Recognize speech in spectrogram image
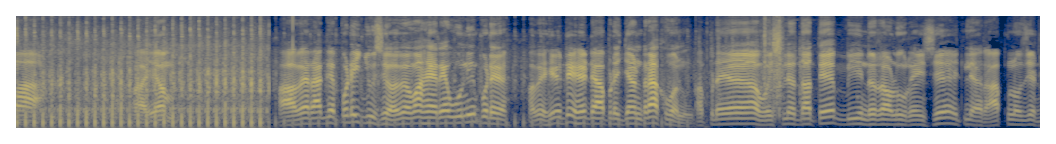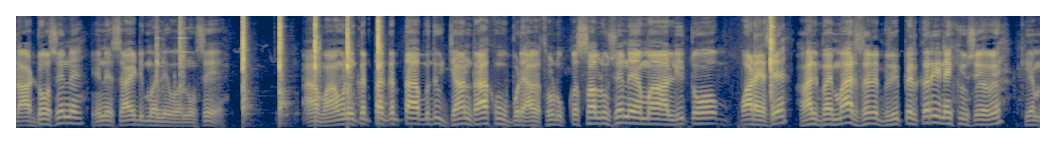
હા હા, એમ. હવે રાગે પડી ગયું છે. હવે વાહે રહેવું નહીં પડે. હવે હેઠે હેઠે આપણે ધ્યાન રાખવાનું. આપણે વૈસલે દાંતે બી નરાળું રહે છે. એટલે આપનો જે દાઢો છે ને, એને સાઈડમાં લેવાનો છે. આ વાવણી કરતા કરતા આ બધું ધ્યાન રાખવું પડે. આ થોડું કસાલું છે ને એમાં લીટો પાડે છે. હાલ ભાઈ માર સર રિપેર કરી નાખ્યું છે હવે. કેમ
